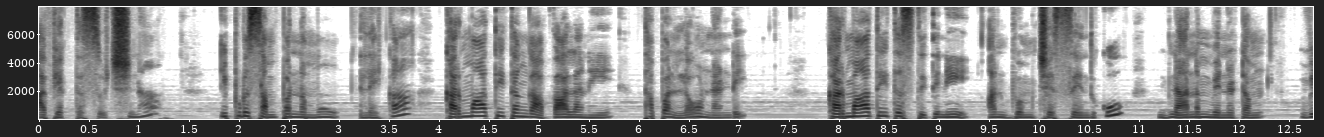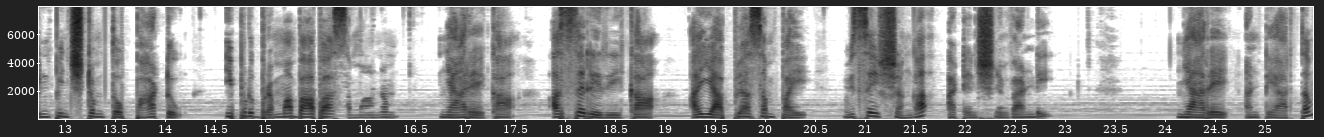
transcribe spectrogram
అవ్యక్త సూచన ఇప్పుడు సంపన్నము లేక కర్మాతీతంగా అవ్వాలని తపంలో ఉండండి. కర్మాతీత స్థితిని అనుభవం చేసేందుకు జ్ఞానం వినటం వినిపించటంతో పాటు ఇప్పుడు బ్రహ్మబాబా సమానం న్యారేక అశరీరిక అయ్యే అభ్యాసంపై విశేషంగా అటెన్షన్ ఇవ్వండి. న్యారే అంటే అర్థం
